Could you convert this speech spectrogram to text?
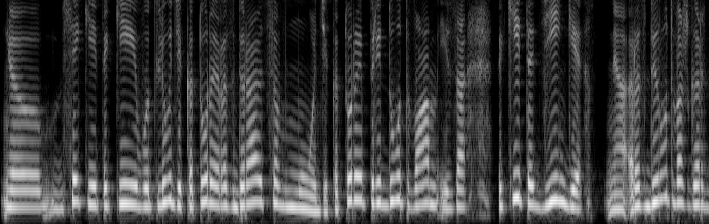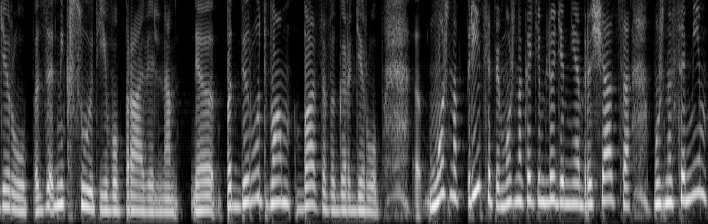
всякие такие вот люди, которые разбираются в моде, которые придут вам и за какие-то деньги э, разберут ваш гардероб, замиксуют его правильно, э, подберут вам базовый гардероб. Можно, в принципе, можно к этим людям не обращаться, можно самим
